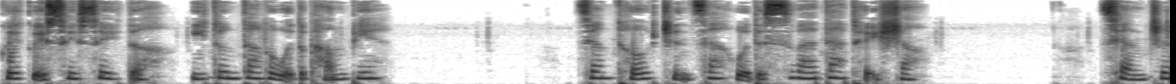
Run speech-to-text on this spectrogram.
鬼鬼祟祟的移动到了我的旁边，将头枕在我的丝袜大腿上，抢着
